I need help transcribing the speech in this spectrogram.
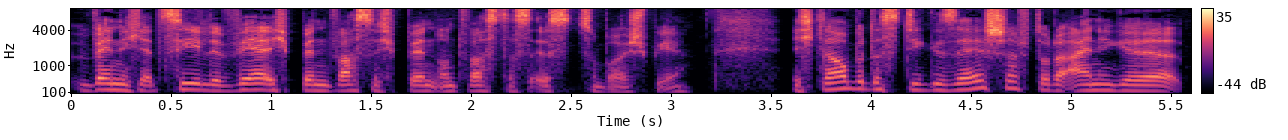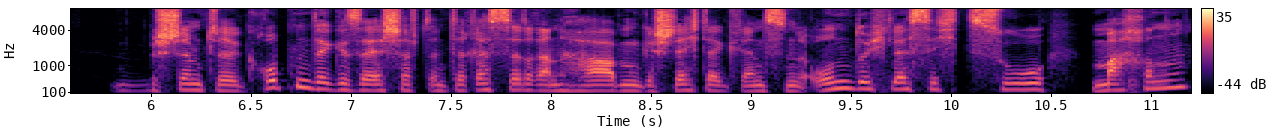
wenn ich erzähle, wer ich bin, was ich bin und was das ist zum Beispiel. Ich glaube, dass die Gesellschaft oder einige bestimmte Gruppen der Gesellschaft Interesse daran haben, Geschlechtergrenzen undurchlässig zu machen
